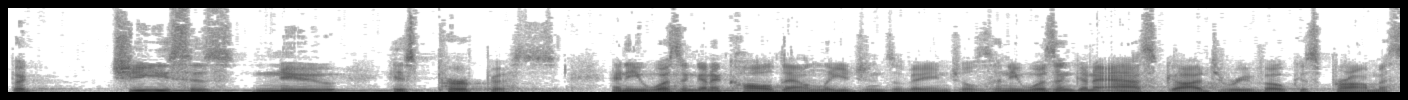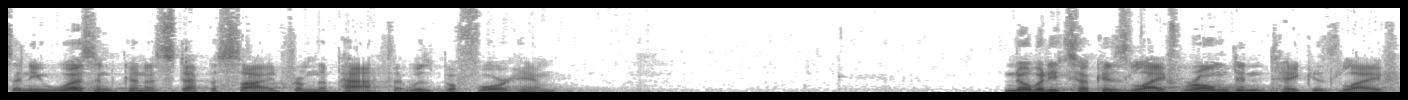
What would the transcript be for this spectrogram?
But Jesus knew his purpose. And he wasn't going to call down legions of angels. And he wasn't going to ask God to revoke his promise. And he wasn't going to step aside from the path that was before him. Nobody took his life. Rome didn't take his life.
